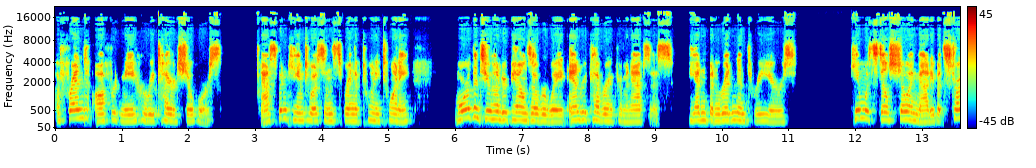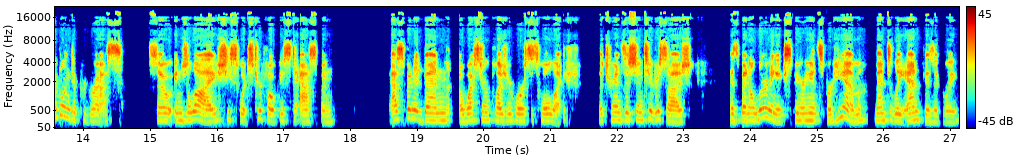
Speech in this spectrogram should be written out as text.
a friend offered me her retired show horse. Aspen came to us in the spring of 2020, more than 200 pounds overweight and recovering from an abscess. He hadn't been ridden in three years. Kim was still showing Maddie, but struggling to progress. So in July, she switched her focus to Aspen. Aspen had been a Western pleasure horse his whole life. The transition to dressage has been a learning experience for him, mentally and physically.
